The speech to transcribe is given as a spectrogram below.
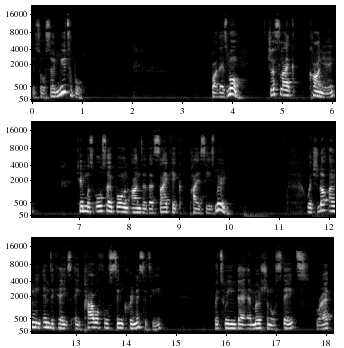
it's also mutable. But there's more. Just like Kanye, Kim was also born under the psychic Pisces moon which not only indicates a powerful synchronicity between their emotional states, right?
